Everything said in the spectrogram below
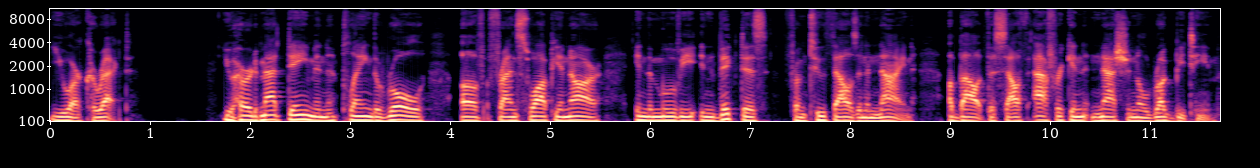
you are correct. You heard Matt Damon playing the role of Francois Pienaar in the movie Invictus from 2009 about the South African national rugby team.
